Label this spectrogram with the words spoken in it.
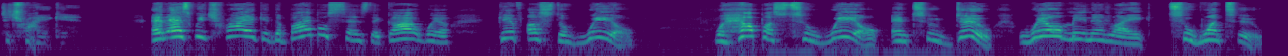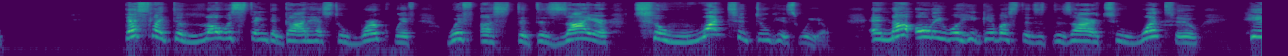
to try again. And as we try again, the Bible says that God will give us the will, will help us to will and to do. Will meaning like to want to. That's like the lowest thing that God has to work with with us, the desire to want to do his will. And not only will he give us the desire to want to, he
